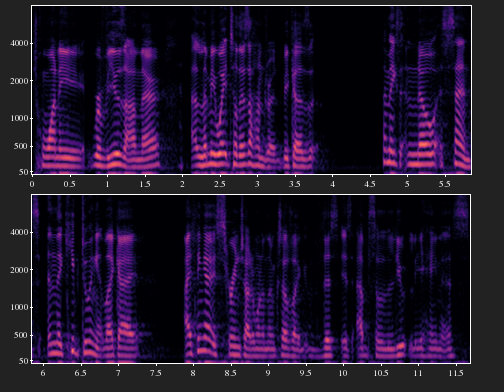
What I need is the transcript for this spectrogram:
20 reviews on there. Uh, let me wait till there's 100 because that makes no sense. And they keep doing it. Like I, I think I screenshotted one of them because I was like, this is absolutely heinous.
